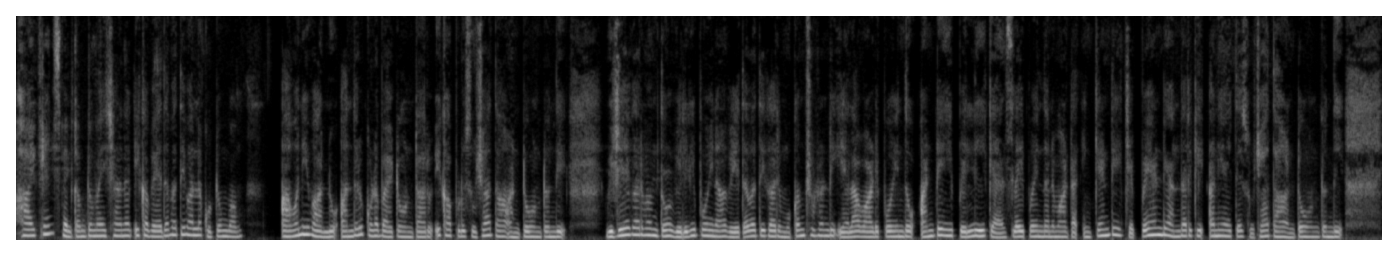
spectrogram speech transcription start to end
Hi friends welcome to my channel. ఇక వేదవతి వాళ్ళ కుటుంబం అవని వాళ్ళు అందరూ కూడా బయట ఉంటారు. ఇక అప్పుడు సుజాత అంటూ ఉంటుంది విజయగర్వంతో వెలిగిపోయిన వేదవతి గారి ముఖం చూడండి ఎలా వాడిపోయిందో. అంటే ఈ పెళ్ళి క్యాన్సిల్ అయిపోయిందనమాట ఇంకేంటి? చెప్పేయండి అందరికీ అని అయితే సుజాత అంటూ ఉంటుంది.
